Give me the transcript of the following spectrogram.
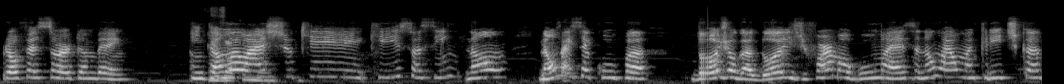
Professor também. Então eu Exatamente. acho que, que isso assim não, não vai ser culpa dos jogadores de forma alguma. Essa não é uma crítica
